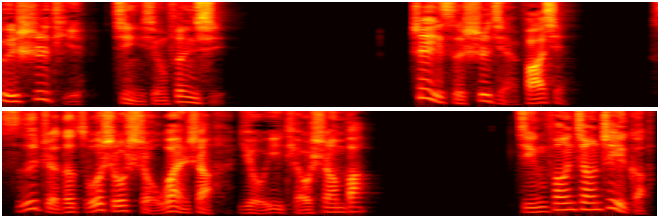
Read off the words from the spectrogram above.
对尸体进行分析。这次尸检发现，死者的左手手腕上有一条伤疤，警方将这个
